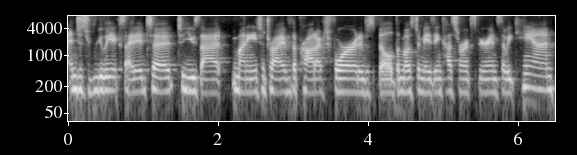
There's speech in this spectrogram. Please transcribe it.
and just really excited to to use that money to drive the product forward and just build the most amazing customer experience that we can,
